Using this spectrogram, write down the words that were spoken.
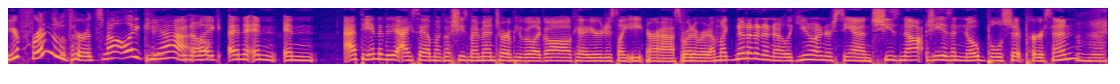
You're friends with her. It's not like yeah, you know, like and and and at the end of the day, I say I'm like, oh, she's my mentor, and people are like, oh, okay, you're just like eating her ass or whatever. I'm like, no, no, no, no, no. Like you don't understand. She's not. She is a no bullshit person,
